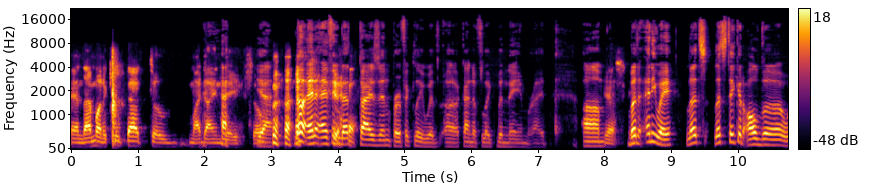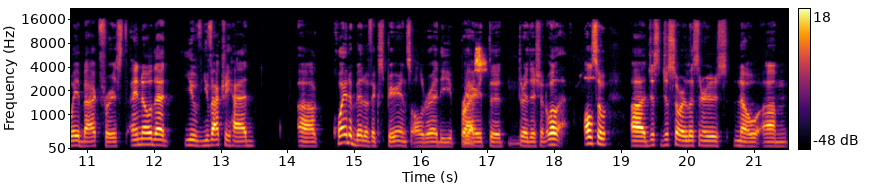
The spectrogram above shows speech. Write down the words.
and I'm gonna keep that till my dying day. So yeah, no, and I think yeah. that ties in perfectly with uh, kind of like the name, right? Um, yes. But anyway, let's let's take it all the way back first. I know that you've you've actually had uh, quite a bit of experience already prior yes. to mm-hmm. Well, also. Uh, just just so our listeners know, um,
